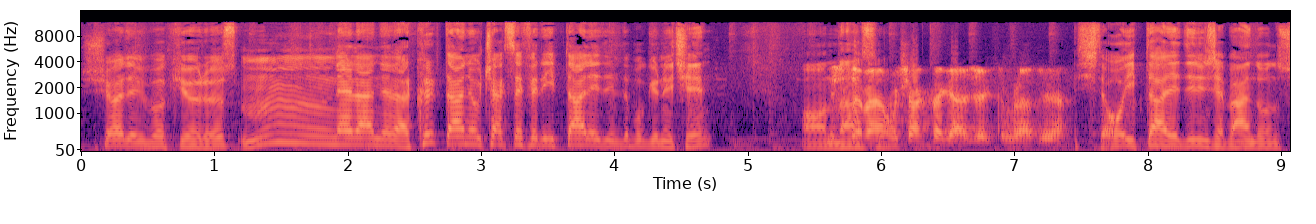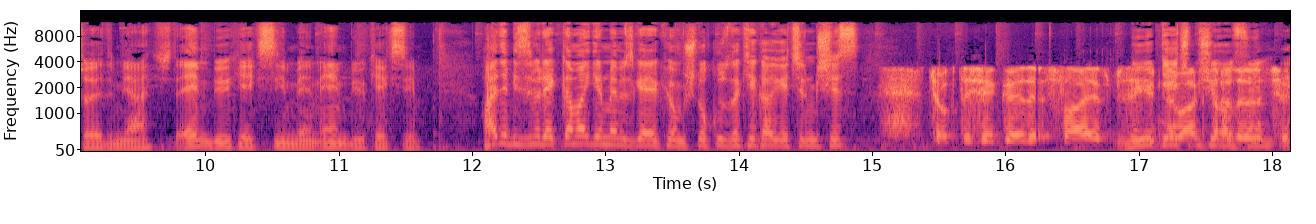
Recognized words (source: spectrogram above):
şöyle bir bakıyoruz. Hmm, neler neler. 40 tane uçak seferi iptal edildi bugün için. Ondan İşte ben sonra... uçakla gelecektim radyoya. İşte o iptal edilince ben de onu söyledim ya. İşte en büyük eksiğim benim en büyük eksiğim. Hadi bizim reklama girmemiz gerekiyormuş. 9 dakika geçirmişiz. Çok teşekkür ederiz Fahir. Bize Büyük geçmiş olsun. için.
